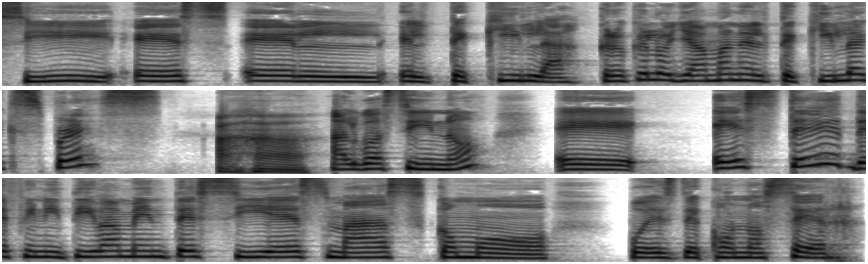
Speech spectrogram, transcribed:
Sí, es el, el tequila. Creo que lo llaman el Tequila Express. Ajá. Algo así, ¿no? Eh, este definitivamente sí es más como, pues, de conocer,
